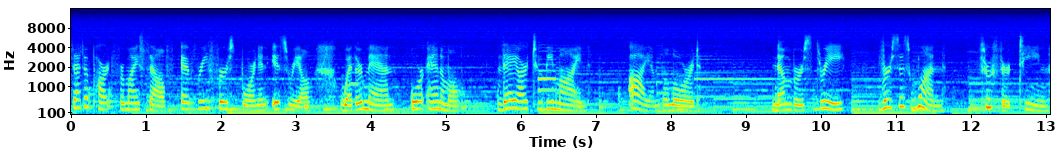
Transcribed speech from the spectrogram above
set apart for myself every firstborn in Israel, whether man or animal. They are to be mine. I am the Lord. Numbers 3, verses 1 through 13.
